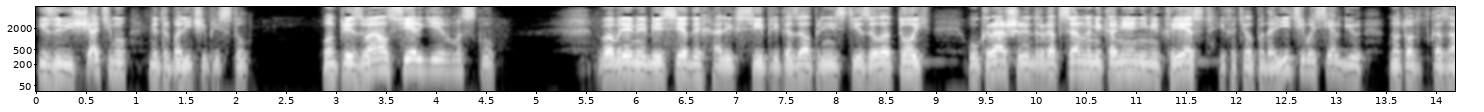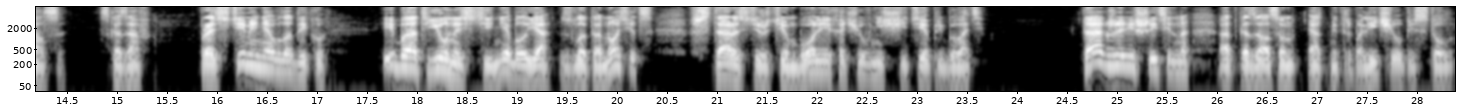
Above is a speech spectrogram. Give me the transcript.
и завещать ему митрополичий престол. Он призвал Сергия в Москву. Во время беседы Алексий приказал принести золотой, украшенный драгоценными каменями крест и хотел подарить его Сергию, но тот отказался, сказав, «Прости меня, владыку, ибо от юности не был я златоносец, в старости же тем более хочу в нищете пребывать». Так же решительно отказался он и от митрополичьего престола.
